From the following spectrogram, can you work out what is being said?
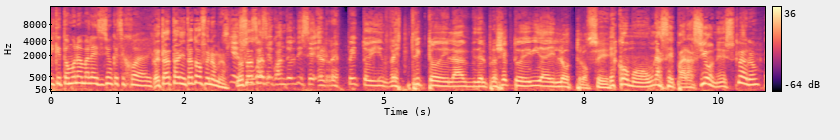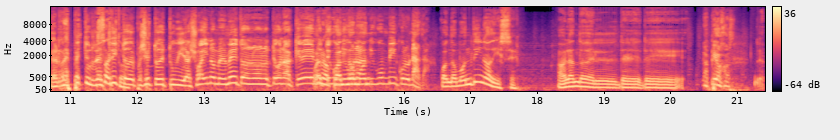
El que tomó una mala decisión que se joda, dijo. Está, está bien, está todo fenómeno. Sí, Nosotros- base, cuando él dice el respeto irrestricto de la- del proyecto de vida del otro, Sí. es como una separación, es Claro. el respeto irrestricto Exacto. del proyecto de tu vida. Yo ahí no me meto, no, no tengo nada que ver, Bueno, no tengo ninguna- ningún vínculo, nada. Cuando Mondino dice, hablando del, de, de- los piojos. de-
